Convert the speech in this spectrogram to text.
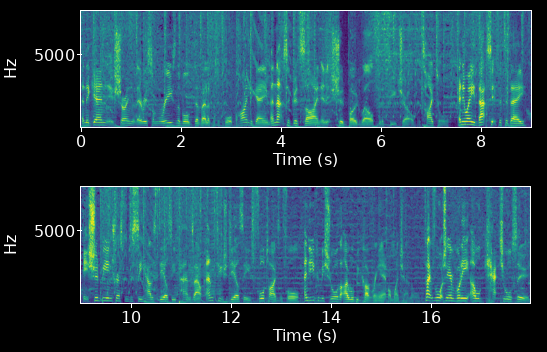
and again, it's showing that there is some reasonable developer support behind the game, and that's a good sign, and it should bode well for the future of the title. Anyway, that's it for today. It should be interesting to see how this DLC pans out and future DLCs for Titanfall, and you can be sure that I will be covering it on my channel. Thanks for watching everybody, I will catch you all soon.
